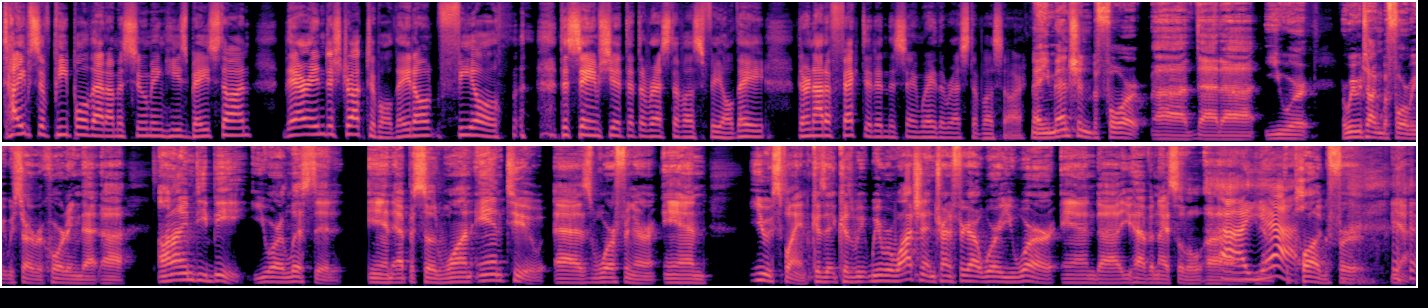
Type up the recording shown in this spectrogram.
types of people that I'm assuming he's based on, they're indestructible. They don't feel the same shit that the rest of us feel. They they're not affected in the same way the rest of us are. Now you mentioned before uh, that uh, you were, or we were talking before we, we started recording that uh, on IMDb you are listed in episode one and two as Wharfinger, and you explained because because we, we were watching it and trying to figure out where you were, and uh, you have a nice little uh, Uh, you know, yeah. plug for yeah.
